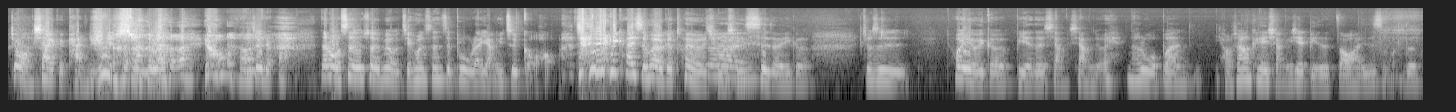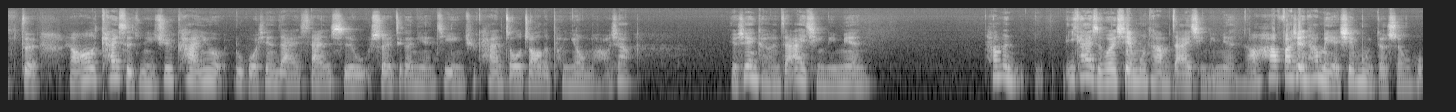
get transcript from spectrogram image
就往下一个坎去许愿，然后就觉得哦，那如果四十岁没有结婚生子，不如来养一只狗好，就一开始会有一个退而求其次的一个，就是。会有一个别的想象，就哎，那如果不然，好像可以想一些别的招还是什么的，对。然后开始你去看，因为如果现在三十五岁这个年纪，你去看周遭的朋友们，好像有些人可能在爱情里面。他们一开始会羡慕他们在爱情里面，然后他发现他们也羡慕你的生活，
